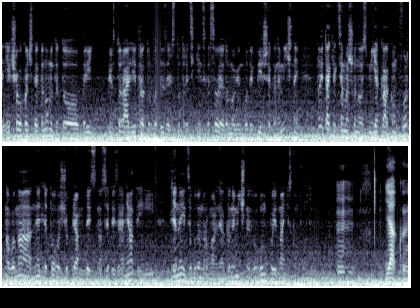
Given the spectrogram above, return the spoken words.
Якщо ви хочете економити, то беріть півтора літра турбодизель 130 кінська сила. Я думаю, він буде більш економічний. Ну і так як ця машина ось м'яка, комфортна, вона не для того, щоб прям десь носитись ганяти, і для неї це буде нормально. Економічний двигун в поєднанні з комфортом. Угу. Дякую.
